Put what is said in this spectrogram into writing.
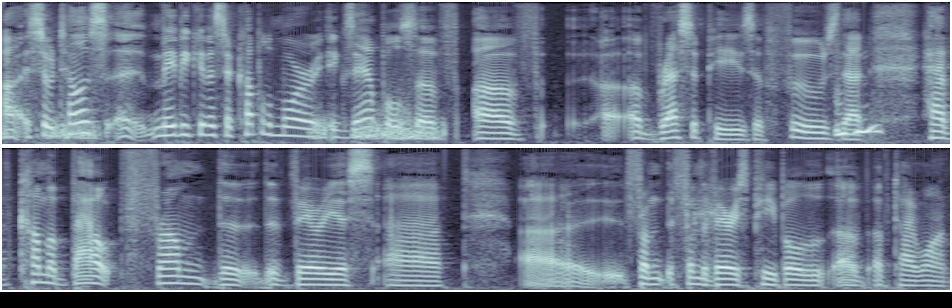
uh, so tell us, uh, maybe give us a couple more examples of of of recipes of foods that have come about from the the various uh, uh, from from the various people of, of Taiwan.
